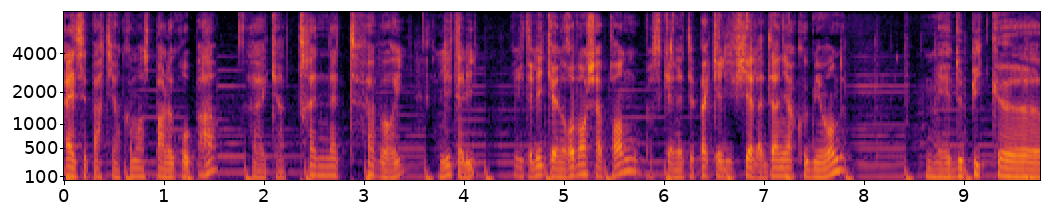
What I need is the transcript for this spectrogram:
Allez, c'est parti, on commence par le groupe A, avec un très net favori, l'Italie. L'Italie qui a une revanche à prendre, parce qu'elle n'était pas qualifiée à la dernière Coupe du Monde. Mais depuis que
